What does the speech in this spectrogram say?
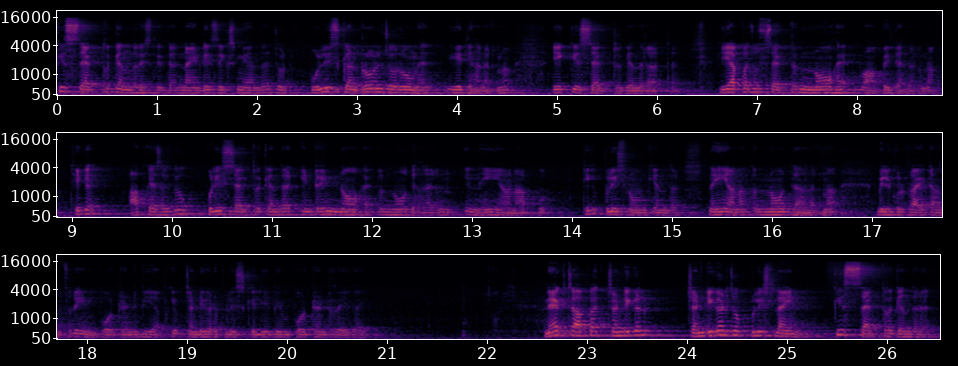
किस सेक्टर के अंदर स्थित है? 96 में अंदर, जो पुलिस कंट्रोल जो रूम है, ये ध्यान रखना, ये किस सेक्टर के अंदर आता है? ये आपका जो सेक्टर नौ है, वहाँ पे ध्यान रखना, ठीक है? आप कह सकते हो पुलिस सेक्टर के अंदर एंट्री नौ है तो नौ ध्यान रखना नहीं आना आपको, ठीक है? पुलिस रूम के अंदर नहीं आना तो नौ ध्यान रखना, बिल्कुल राइट आंसर है इंपॉर्टेंट भी आपके, चंडीगढ़ पुलिस के लिए भी इंपॉर्टेंट रहेगा नेक्स्ट आपका चंडीगढ़ चंडीगढ़ जो पुलिस लाइन किस सेक्टर के अंदर है?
